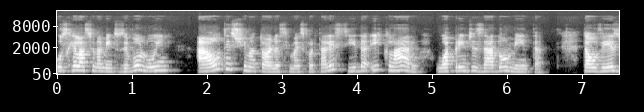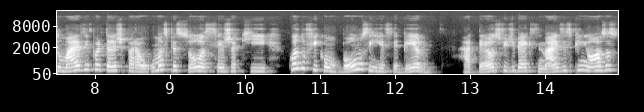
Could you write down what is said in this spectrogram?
os relacionamentos evoluem, a autoestima torna-se mais fortalecida e, claro, o aprendizado aumenta. Talvez o mais importante para algumas pessoas seja que, quando ficam bons em recebê-lo, até os feedbacks mais espinhosos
